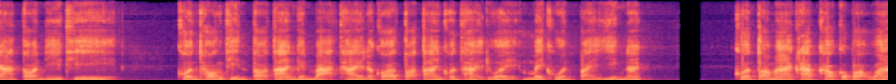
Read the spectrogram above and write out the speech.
การณ์ตอนนี้ที่ คนท้องถิ่นต่อต้านเงินบาทไทยแล้วก็ต่อต้านคนไทยด้วยไม่ควรไปยิ่งนัก คนต่อมาครับเขาก็บอกว่า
